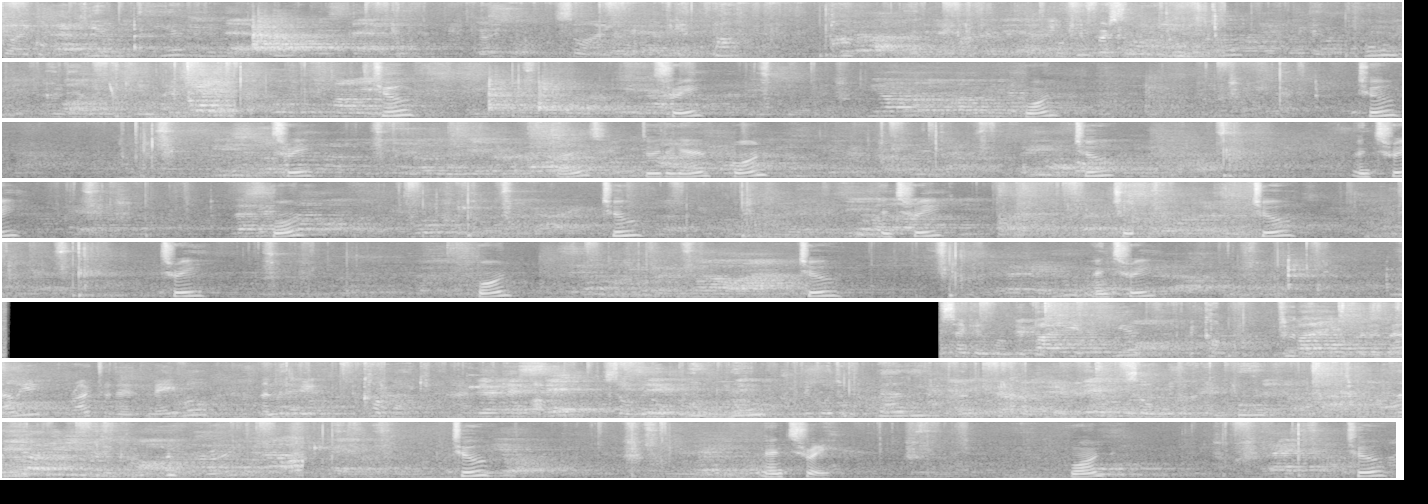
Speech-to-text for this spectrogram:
So I go here, here, right? So I again, pump, pump. Okay, first one, boom, then boom, and then two, three, one, two, three, right? Do it again. One, two, and three. One, two, and three. Two, two, three. One, two, and three. Second one, we go here, we come to the, belly, right, to the navel, and then we come back up. So we go boom, boom, we go to belly, and come. So we go boom, to belly, come right? Two, and three. One, two,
